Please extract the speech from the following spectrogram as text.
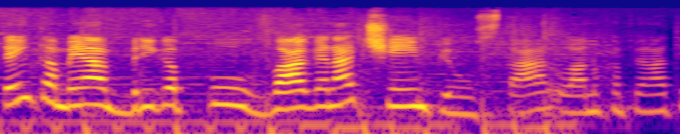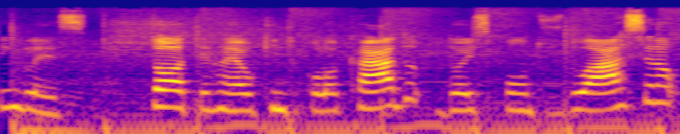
Tem também a briga por vaga na Champions, tá? Lá no campeonato inglês. Tottenham é o quinto colocado, dois pontos do Arsenal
